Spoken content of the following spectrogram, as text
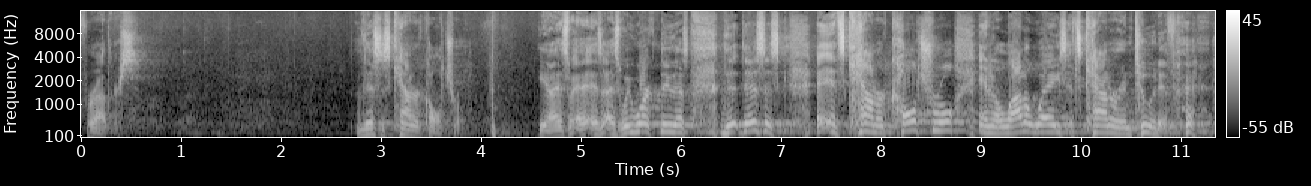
for others this is countercultural. You know, as, as, as, we work through this, this is it's countercultural, and in a lot of ways, it's counterintuitive.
